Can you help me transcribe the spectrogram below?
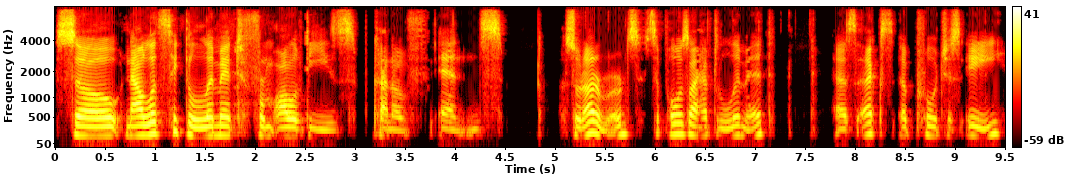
So now let's take the limit from all of these kind of ends. So in other words, suppose I have the limit as x approaches a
